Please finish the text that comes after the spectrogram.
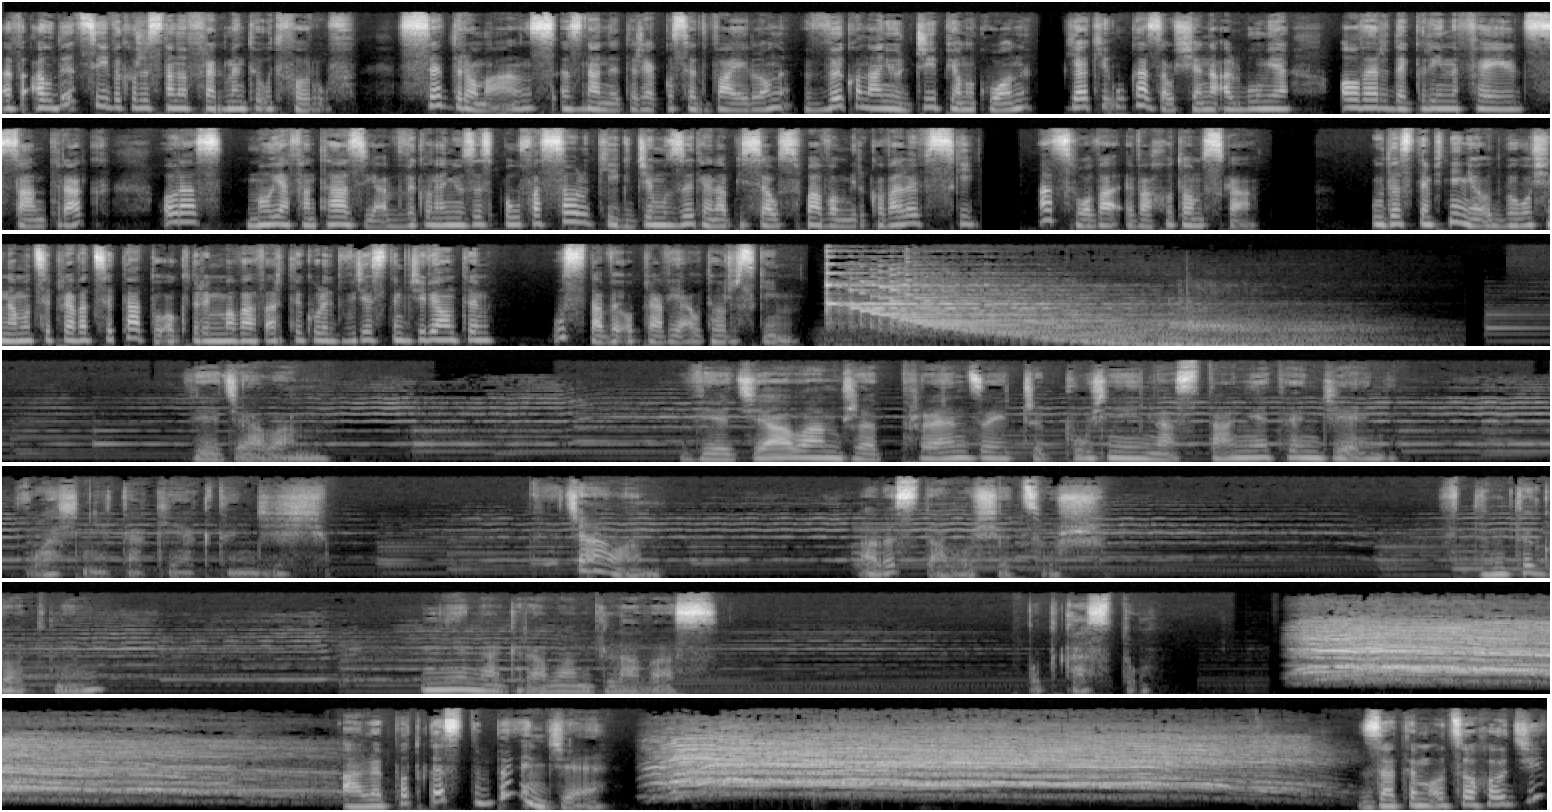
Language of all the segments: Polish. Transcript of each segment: W audycji wykorzystano fragmenty utworów Set Romance, znany też jako Set Violon, w wykonaniu Ji Pyong-kwon, jaki ukazał się na albumie Over the Green Fields Soundtrack oraz Moja Fantazja w wykonaniu zespołu Fasolki, gdzie muzykę napisał Sławomir Kowalewski, a słowa Ewa Chotomska. Udostępnienie odbyło się na mocy prawa cytatu, o którym mowa w artykule 29 ustawy o prawie autorskim. Wiedziałam. Wiedziałam, że prędzej czy później nastanie ten dzień. Właśnie taki jak ten dziś. Wiedziałam. Ale stało się cóż. W tym tygodniu nie nagrałam dla Was podcastu. Ale podcast będzie. Zatem o co chodzi?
